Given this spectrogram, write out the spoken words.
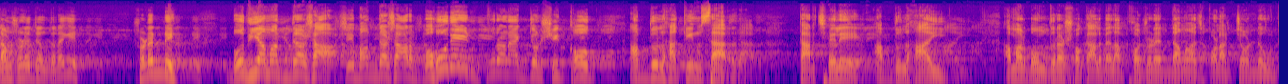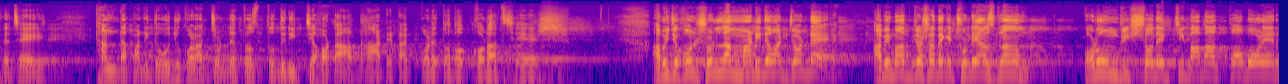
নাম শুনেছেন তো নাকি? শোনেননি বধিয়া মাদ্রাসা সেই মাদ্রাসার বহুদিন পুরান একজন শিক্ষক আব্দুল হাকিম স্যার। তার ছেলে আব্দুল হাই। আমার বন্ধুরা সকালবেলা ফজরের নামাজ পড়ার জন্য উঠেছে। ঠান্ডা পানিতে অজু করার জন্য প্রস্তুতি নিচ্ছে, হঠাৎ হার্ট অ্যাটাক করে ততক্ষণাৎ শেষ। আমি যখন শুনলাম মাটি দেওয়ার জন্যে, আমি মাদ্রাসা থেকে ছুটে আসলাম। করুণ দৃশ্য দেখছি, বাবা কবরের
